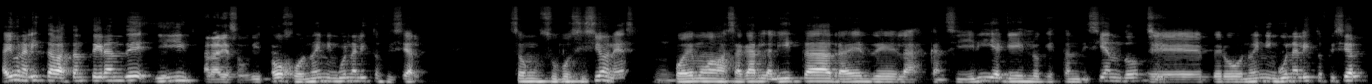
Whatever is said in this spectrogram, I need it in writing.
Hay una lista bastante grande y... Arabia Saudita. Ojo, no hay ninguna lista oficial. Son suposiciones. Podemos sacar la lista a través de las cancillerías, que es lo que están diciendo, eh, pero no hay ninguna lista oficial.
